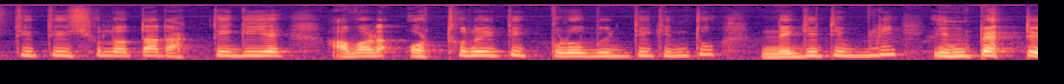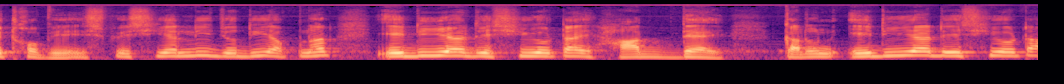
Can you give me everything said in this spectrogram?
স্থিতিশীলতা রাখতে গিয়ে আবার অর্থনৈতিক প্রবৃদ্ধি কিন্তু নেগেটিভলি ইম্প্যাক্টেড হবে। স্পেশিয়ালি যদি আপনার এডিয়া রেশিওটায় হাত দেয়। কারণ এরিয়া রেশিওটা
